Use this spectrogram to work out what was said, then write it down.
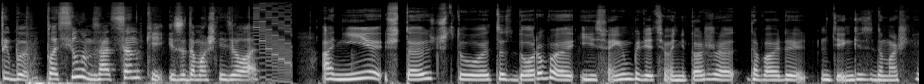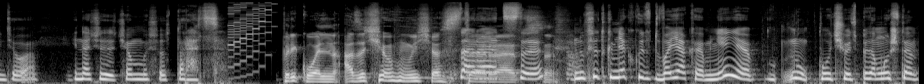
ты бы платил им за оценки и за домашние дела? Они считают, что это здорово, и своим бы детям они тоже давали деньги за домашние дела. Иначе зачем мы все стараться? Прикольно. А зачем ему еще стараться? стараться? Ну, все-таки у меня какое-то двоякое мнение, ну, получилось, потому что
